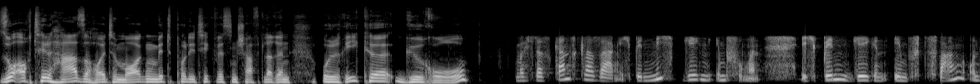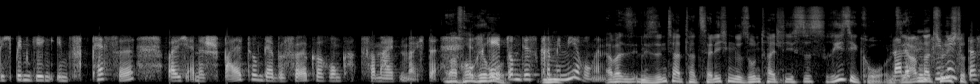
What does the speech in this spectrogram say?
So auch Till Hase heute Morgen mit Politikwissenschaftlerin Ulrike Gürow. Ich möchte das ganz klar sagen. Ich bin nicht gegen Impfungen. Ich bin gegen Impfzwang und ich bin gegen Impfpässe, weil ich eine Spaltung der Bevölkerung vermeiden möchte. Aber Frau es Gero, geht um Diskriminierungen. Aber Sie sind ja tatsächlich ein gesundheitliches Risiko. Und nein, Sie haben natürlich. Sie das,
